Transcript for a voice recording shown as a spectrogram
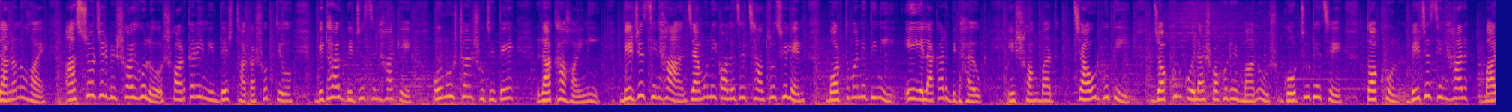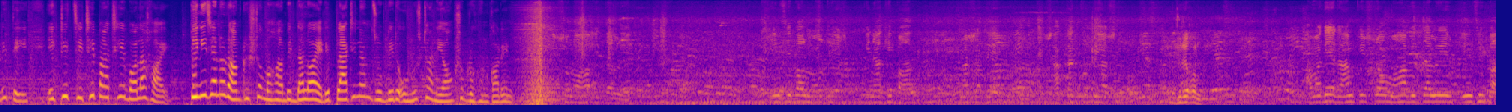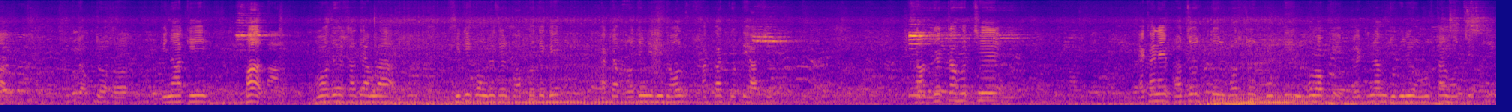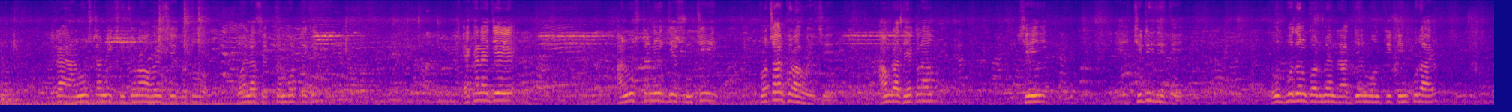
জানানো হয়, আশ্চর্যের বিষয় হল, সরকারি নির্দেশ থাকা সত্ত্বেও বিধায়ক বীরজিৎ সিনহাকে অনুষ্ঠান সূচিতে রাখা হয়নি। বীরজিৎ সিনহা যেমন এই কলেজের ছাত্র ছিলেন বর্তমানে তিনি এই এলাকার বিধায়ক। এর সংবাদ চাউর হতেই যখন কৈলাস শহরের মানুষ গর্জে উঠেছে তখন বীরজিৎ সিনহার বাড়িতে একটি চিঠি পাঠিয়ে বলা হয় তিনি যেন রামকৃষ্ণ মহাবিদ্যালয়ের প্ল্যাটিনাম জুবলির অনুষ্ঠানে অংশগ্রহণ করেন। প্রিন্সিপাল মহোদয় পিনাকি পাল ওনার সাথে সাক্ষাৎ করতে আসি জুড়ে কোন আমাদের রামকৃষ্ণ মহাবিদ্যালয়ের প্রিন্সিপাল, ডক্টর পিনাকি পাল। মহোদয়ের সাথে আমরা সিটি কংগ্রেসের পক্ষ থেকে একটা প্রতিনিধি দল সাক্ষাৎ করতে আসি সাবজেক্টটা হচ্ছে এখানে পঁচাত্তর বছর পূর্তি উপলক্ষে প্ল্যাটিনাম জুবিলির অনুষ্ঠান হচ্ছে। এটা আনুষ্ঠানিক সূচনা হয়েছে গত পয়লা সেপ্টেম্বর থেকে। এখানে যে আনুষ্ঠানিক যে সূচি প্রচার করা হয়েছে, আমরা দেখলাম সেই চিঠি দিতে উদ্বোধন করবেন রাজ্যের মন্ত্রী টিঙ্কু রায়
